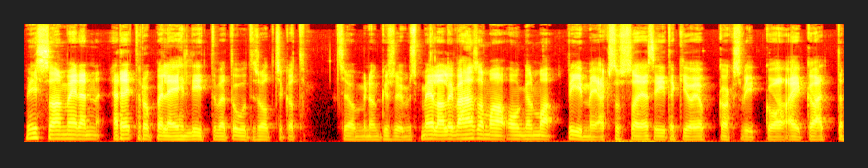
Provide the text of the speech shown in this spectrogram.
Missä on meidän retropeleihin liittyvät uutisotsikot? Se on minun kysymys. Meillä oli vähän sama ongelma viime jaksossa ja siitäkin on jo kaksi viikkoa aikaa, että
